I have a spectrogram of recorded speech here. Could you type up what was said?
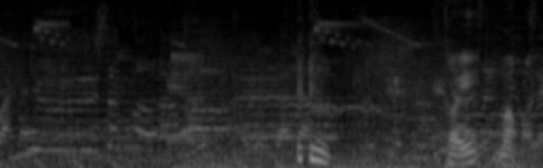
bán Thủy không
